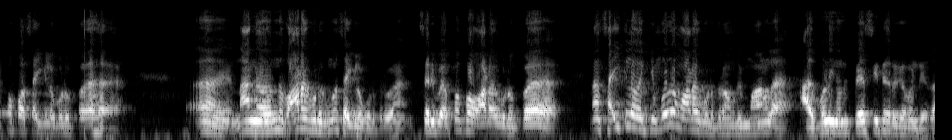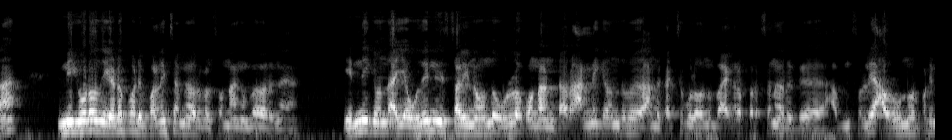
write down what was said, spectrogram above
எப்பப்பா சைக்கிளை கொடுப்ப? நாங்கள் வந்து வாடகை கொடுக்கும்போது சைக்கிளை கொடுத்துருவேன். சரி இப்போ எப்பப்பா வாடகை கொடுப்ப? நான் சைக்கிளை வைக்கும்போது வாடகை கொடுத்துருவோம் அப்படிமான்ல அது போல் நீங்கள் வந்து பேசிகிட்டே இருக்க வேண்டியதுதான். இன்னைக்கு கூட வந்து எடப்பாடி பழனிசாமி அவர்கள் சொன்னாங்க பாருங்க என்னைக்கு வந்து ஐயா உதயநிதி ஸ்டாலினை வந்து உள்ளே கொண்டாந்துட்டாரோ அன்னைக்கு வந்து அந்த கட்சிக்குள்ளே வந்து பயங்கர பிரச்சனை இருக்குது அப்படின்னு சொல்லி அவர் இன்னொரு படி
